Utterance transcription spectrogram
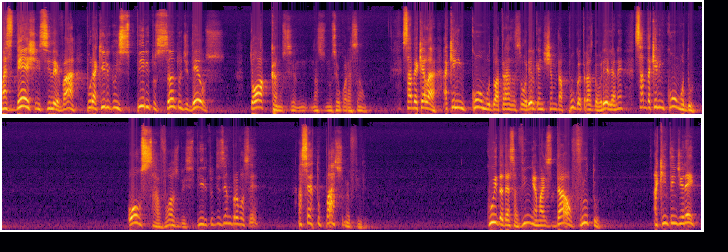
mas deixem-se levar por aquilo que o Espírito Santo de Deus toca no seu, no seu coração. Sabe aquela, aquele incômodo atrás da sua orelha, que a gente chama da pulga atrás da orelha, né? Sabe daquele incômodo? Ouça a voz do Espírito dizendo para você: acerta o passo, meu filho. Cuida dessa vinha, mas dá o fruto a quem tem direito.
